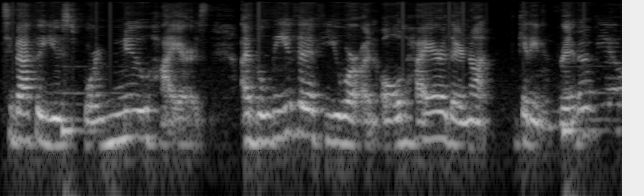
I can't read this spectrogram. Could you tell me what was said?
tobacco use for new hires. I believe that if you are an old hire, they're not getting rid of you,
